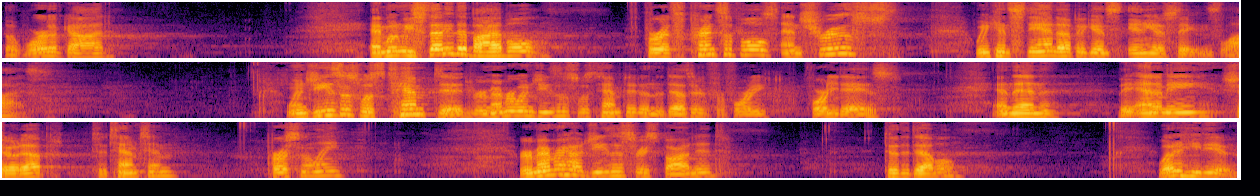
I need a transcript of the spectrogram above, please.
the Word of God. And when we study the Bible for its principles and truths, we can stand up against any of Satan's lies. When Jesus was tempted, remember when Jesus was tempted in the desert for 40, 40 days? And then the enemy showed up to tempt him personally. Remember how Jesus responded to the devil? What did he do?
